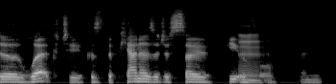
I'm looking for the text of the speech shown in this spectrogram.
to work to because the pianos are just so beautiful and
